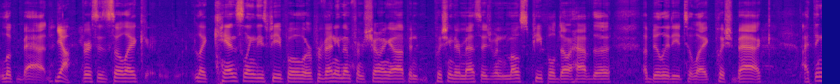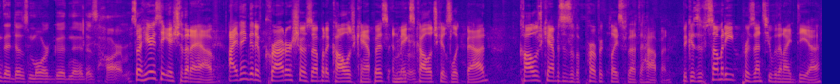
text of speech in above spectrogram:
look bad. Yeah. Versus so like like canceling these people or preventing them from showing up and pushing their message when most people don't have the ability to like push back. I think that does more good than it does harm. So here's the issue that I have. I think that if Crowder shows up at a college campus and makes mm-hmm. college kids look bad, college campuses are the perfect place for that to happen. Because if somebody presents you with an idea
